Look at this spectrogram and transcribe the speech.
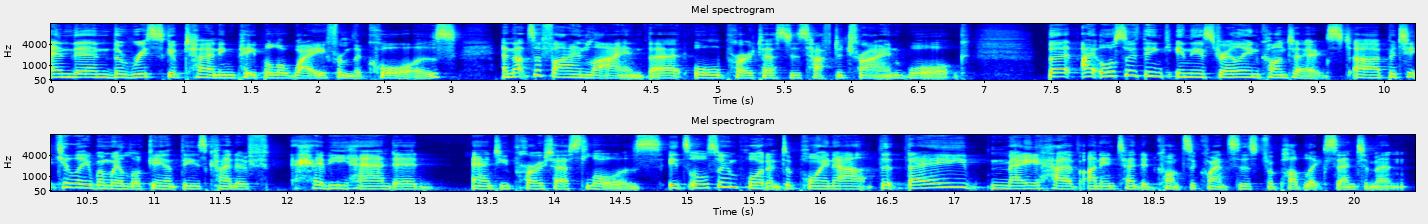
and then the risk of turning people away from the cause. And that's a fine line that all protesters have to try and walk. But I also think in the Australian context, uh, particularly when we're looking at these kind of heavy handed anti protest laws, it's also important to point out that they may have unintended consequences for public sentiment.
